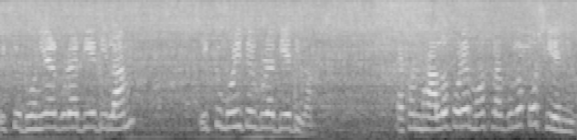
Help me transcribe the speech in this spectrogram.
একটু ধনিয়ার গুঁড়া দিয়ে দিলাম। একটু মরিচের গুঁড়া দিয়ে দিলাম। এখন ভালো করে মশলাগুলো কষিয়ে নিব।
